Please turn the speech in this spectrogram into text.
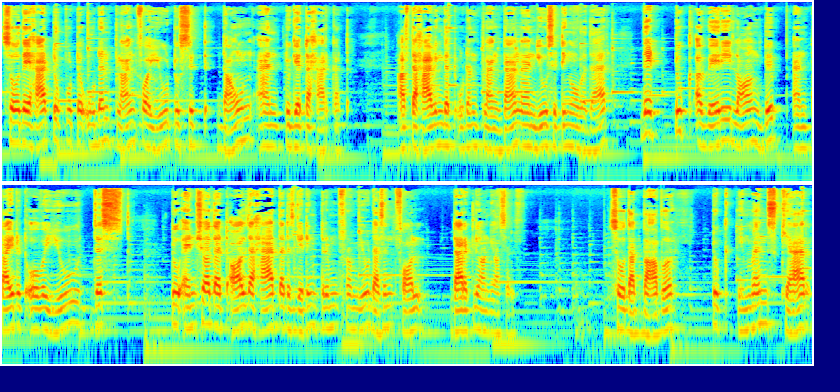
so they had to put a wooden plank for you to sit down and to get a haircut. After having that wooden plank done and you sitting over there, they took a very long bib and tied it over you just to ensure that all the hair that is getting trimmed from you doesn't fall directly on yourself. So that barber took immense care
